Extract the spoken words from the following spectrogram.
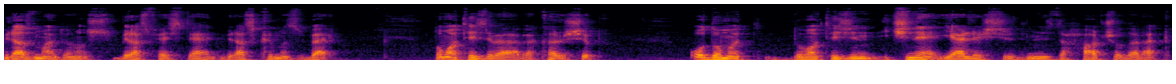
Biraz maydanoz, biraz fesleğen, biraz kırmızı biber. Domatesle beraber karışıp o domat domatesin içine yerleştirdiğinizde harç olarak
